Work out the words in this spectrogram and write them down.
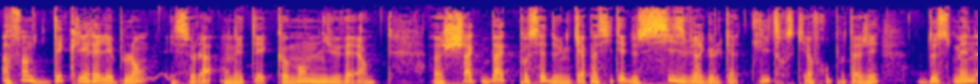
afin d'éclairer les plants, et cela en été comme en hiver. Euh, chaque bac possède une capacité de 6,4 litres, ce qui offre au potager deux semaines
